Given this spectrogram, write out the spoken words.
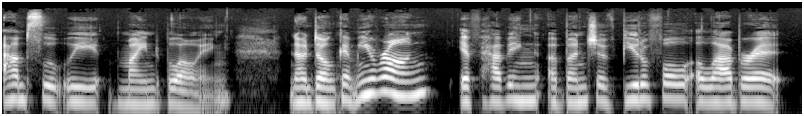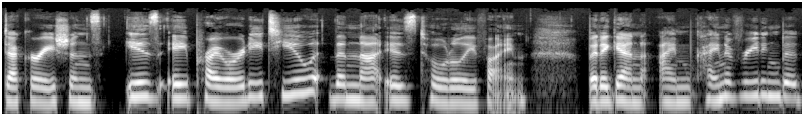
absolutely mind blowing. Now, don't get me wrong, If having a bunch of beautiful, elaborate decorations is a priority to you, then that is totally fine. But again, I'm kind of reading be-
